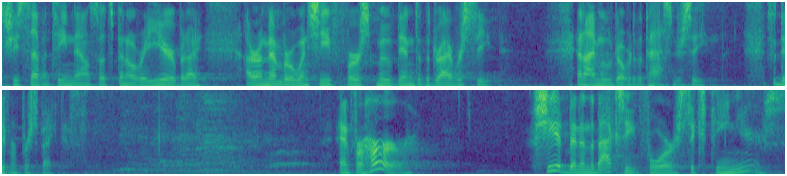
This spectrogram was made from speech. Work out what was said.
She's 17 now, so it's been over a year. But I, I remember when she first moved into the driver's seat, and I moved over to the passenger seat. It's a different perspective. and for her, she had been in the back seat for 16 years.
